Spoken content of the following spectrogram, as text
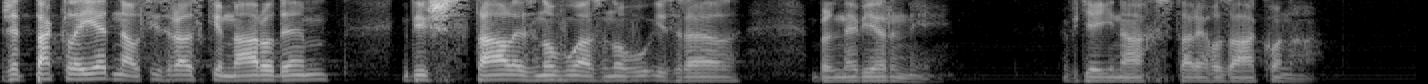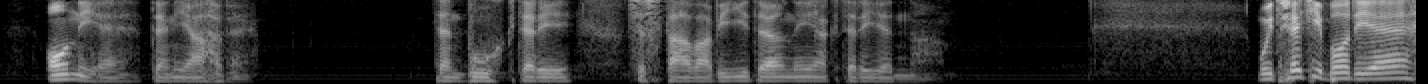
že takhle jednal s izraelským národem, když stále znovu a znovu Izrael byl nevěrný v dějinách starého zákona. On je ten Jahve, ten Bůh, který se stává viditelný a který jedná. Můj třetí bod je,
